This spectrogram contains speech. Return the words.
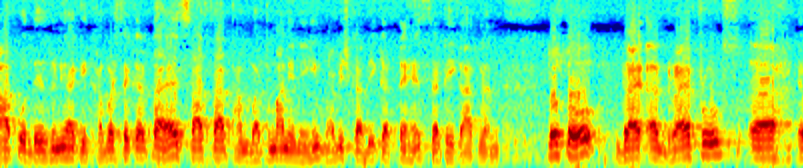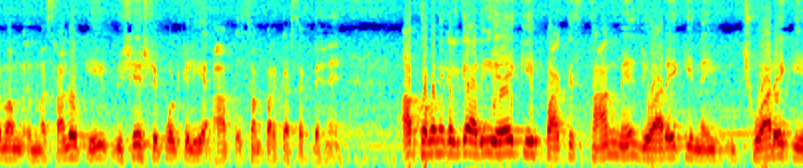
आपको देश दुनिया की खबर से करता है साथ साथ हम वर्तमान ही नहीं, भविष्य का भी करते हैं सटीक आकलन। दोस्तों ड्राई फ्रूट्स एवं मसालों की विशेष रिपोर्ट के लिए आप संपर्क कर सकते हैं। अब खबर निकल के आ रही है कि पाकिस्तान में जुआरे की नई, छुआरे की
